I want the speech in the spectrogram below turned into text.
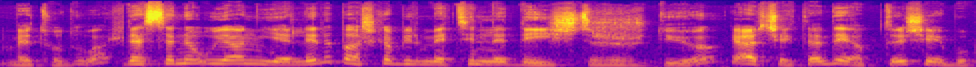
metodu var. Desene uyan yerleri başka bir metinle değiştirir diyor. Gerçekten de yaptığı şey bu.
